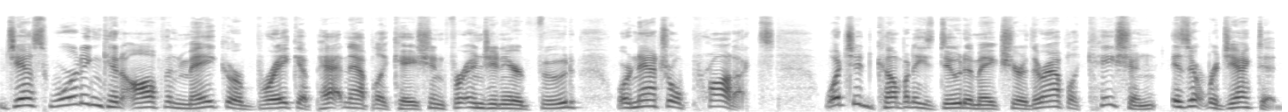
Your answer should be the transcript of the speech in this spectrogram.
Jess, wording can often make or break a patent application for engineered food or natural products. What should companies do to make sure their application isn't rejected?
